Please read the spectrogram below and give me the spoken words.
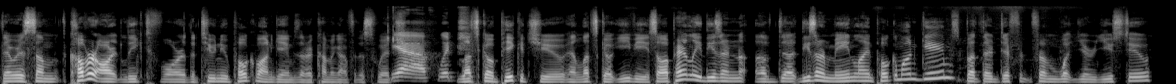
there was some cover art leaked for the two new Pokemon games that are coming out for the Switch. yeah, which Let's Go Pikachu and Let's Go Eevee. So apparently these are n- of the, these are mainline Pokemon games, but they're different from what you're used to.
